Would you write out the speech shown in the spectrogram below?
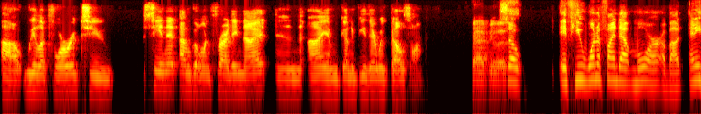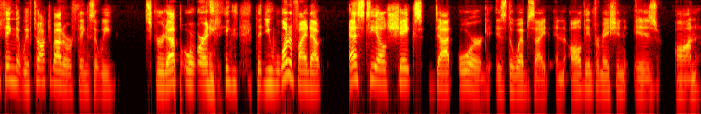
uh, we look forward to seeing it. I'm going Friday night, and I am going to be there with bells on. Fabulous. So, if you want to find out more about anything that we've talked about, or things that we screwed up, or anything that you want to find out, stlshakes.org is the website, and all the information is on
